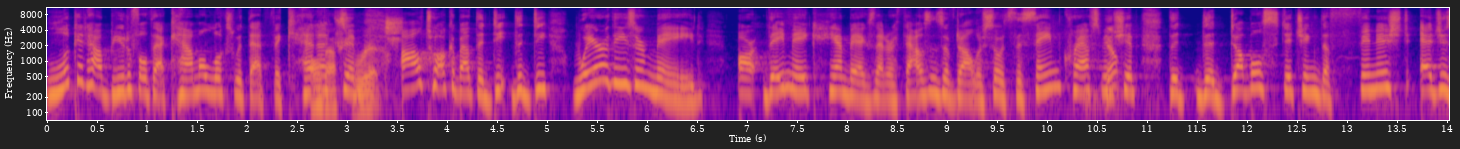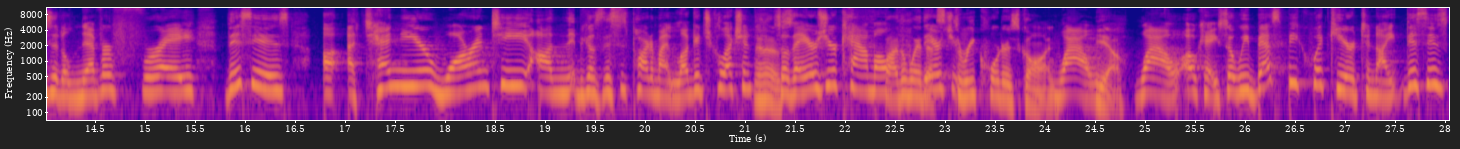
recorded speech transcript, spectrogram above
Look at how beautiful that camel looks with that Vachetta Oh, that's trim. rich. I'll talk about the D, the D, where these are made. Are, they make handbags that are thousands of dollars. So it's the same craftsmanship, the, the double stitching, the finished edges, it'll never fray. This is a, a 10-year warranty on, the- because this is part of my luggage collection. So there's your camel. By the way, that's There's your- three quarters gone. Wow. Yeah. Wow. Okay, so we best be quick here tonight. This is,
